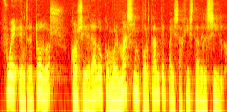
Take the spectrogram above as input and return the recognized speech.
Fue, entre todos, considerado como el más importante paisajista del siglo,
